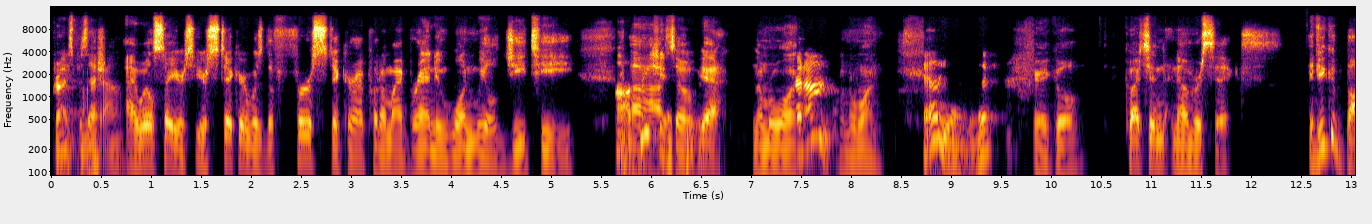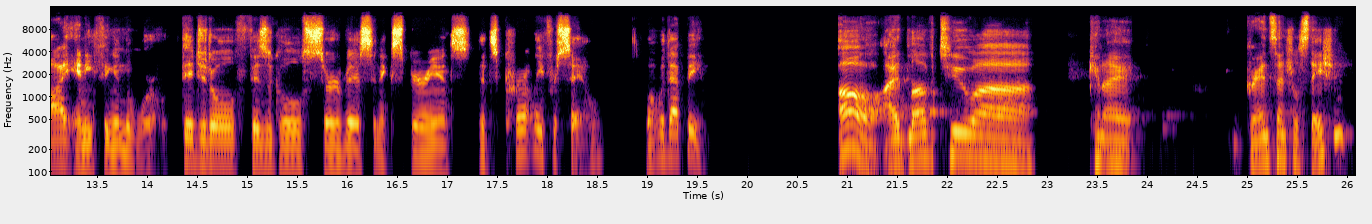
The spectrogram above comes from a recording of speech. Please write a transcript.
prized possession. I will say your your sticker was the first sticker I put on my brand new one wheel GT. Oh, Uh, so yeah, number one. right on. Number one. Hell yeah, brother. Very cool. Question number six. If you could buy anything in the world, digital, physical, service, and experience that's currently for sale, what would that be? Oh, I'd love to. uh Can I? Grand Central Station.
